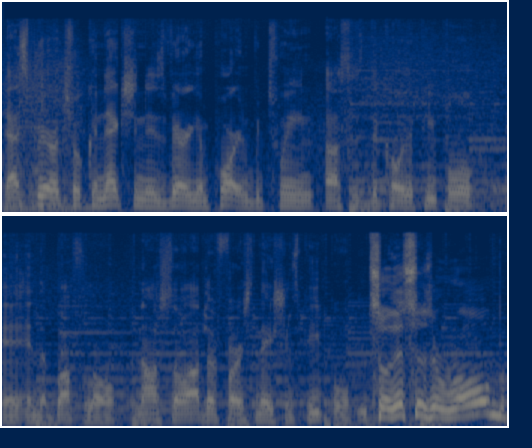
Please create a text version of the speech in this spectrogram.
That spiritual connection is very important between us as Dakota people and, and, the buffalo, and also other First Nations people. So this is a robe,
